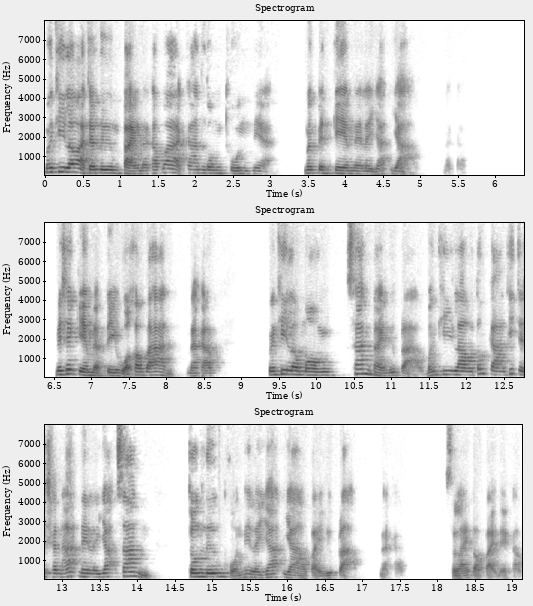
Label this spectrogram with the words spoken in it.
บางทีเราอาจจะลืมไปนะครับว่าการลงทุนเนี่ยมันเป็นเกมในระยะยาวนะครับ ไม่ใช่เกมแบบตีหัวเข้าบ้านนะครับบางทีเรามองสั้นไปหรือเปล่า บางทีเราต้องการที่จะชนะในระยะสั้น จนลืมผลในระยะยาวไปหรือเปล่านะครับ สไลด์ต่อไปเลยครับ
